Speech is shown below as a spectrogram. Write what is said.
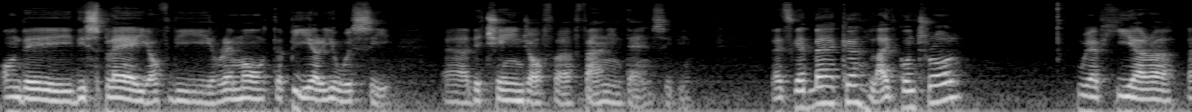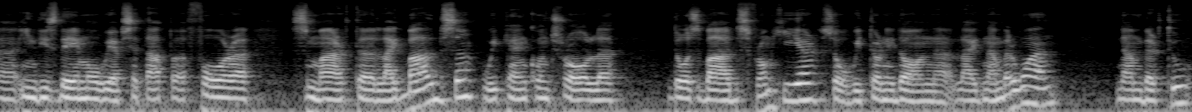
on the display of the remote peer you will see Uh, the change of uh, fan intensity. Let's get back, uh, light control. We have here uh, uh, in this demo we have set up four smart light bulbs. We can control those bulbs from here. So we turn it on light number one, number two,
